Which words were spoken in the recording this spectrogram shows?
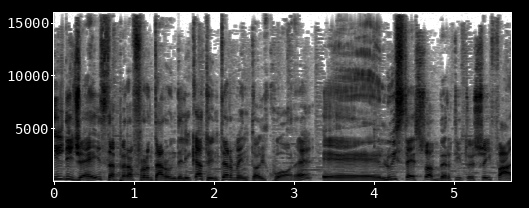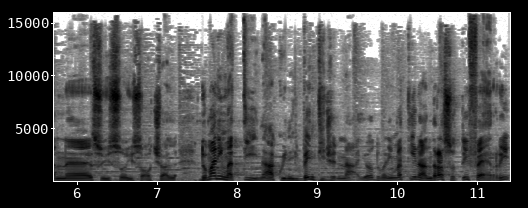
Il DJ sta per affrontare un delicato intervento al cuore e lui stesso ha avvertito i suoi fan sui suoi social. Domani mattina, quindi il 20 gennaio, domani mattina andrà sotto i ferri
